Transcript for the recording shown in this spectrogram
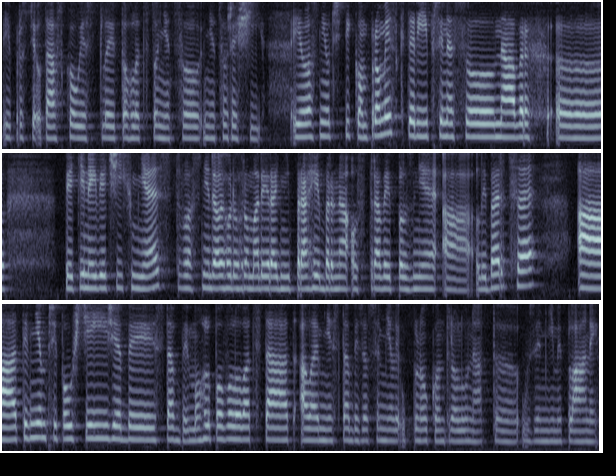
je prostě otázkou, jestli tohle to něco, něco řeší. Je vlastně určitý kompromis, který přinesl návrh pěti největších měst. Vlastně dali ho dohromady radní Prahy, Brna, Ostravy, Plzně a Liberce. A ty v něm připouštějí, že by stavby mohl povolovat stát, ale města by zase měly úplnou kontrolu nad eh, územními plány.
